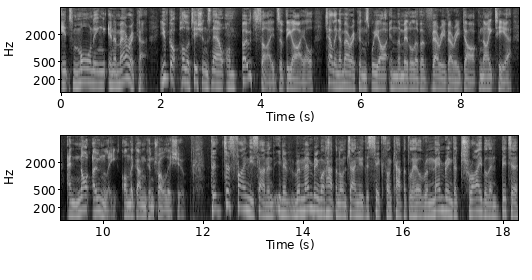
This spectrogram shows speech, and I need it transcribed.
it's morning in America. You've got politicians now on both sides of the aisle telling Americans we are in the middle of a very, very dark night here, and not only on the gun control issue. Just finally, Simon, you know, remembering what happened on January the 6th on Capitol Hill, remembering the tribal and bitter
